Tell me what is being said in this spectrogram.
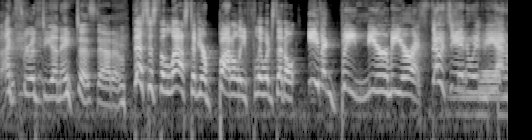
I threw a DNA test at him. This is the last of your bodily fluids that'll even be near me or associated with me ever.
